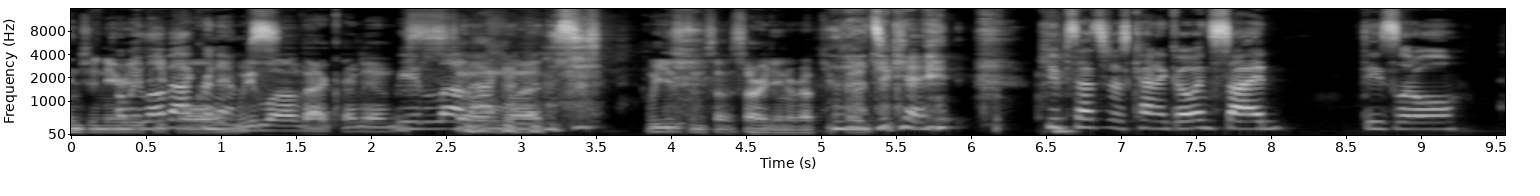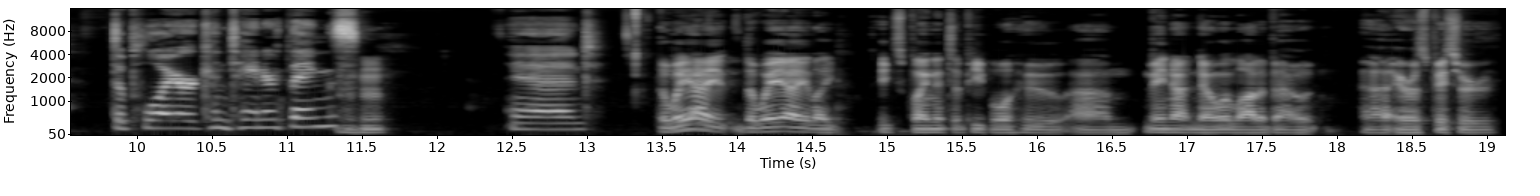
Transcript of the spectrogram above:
engineering Oh, we love people, acronyms. We love acronyms. we love so acronyms. Much. We use them so. Sorry to interrupt you, Paige. It's okay. CubeSats just kind of go inside these little deployer container things. Mhm. And The way I the way I like explain it to people who um, may not know a lot about uh, aerospace or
